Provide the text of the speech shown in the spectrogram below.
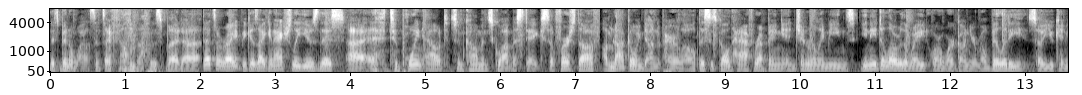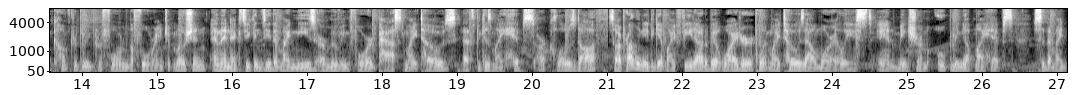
It's been a while since I filmed those, but uh, that's all right because I can actually use this uh, to point out some common squat mistakes. So first off, I'm not going down to parallel. This is called half repping and generally means you need to lower the weight or work on your mobility so you can comfortably perform the full range of motion. And then next you can see that my knees are moving forward past my toes. That's because my hips are closed off. So I probably need to get my feet out a bit wider, point my toes out more at least, and make sure I'm opening up my hips so that my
